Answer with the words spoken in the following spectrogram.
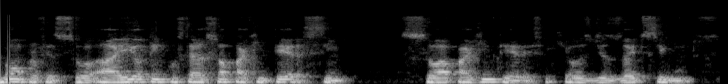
Bom, professor, aí eu tenho que considerar só a parte inteira? Sim só a parte inteira. Esse aqui é os 18 segundos.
